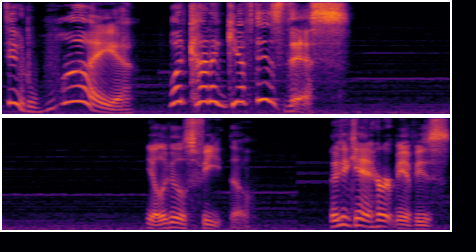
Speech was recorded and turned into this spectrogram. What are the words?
Dude, why? What kind of gift is this? Yeah, look at those feet, though. Maybe he can't hurt me if he's...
